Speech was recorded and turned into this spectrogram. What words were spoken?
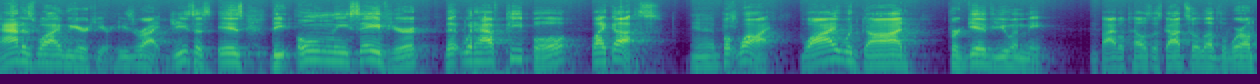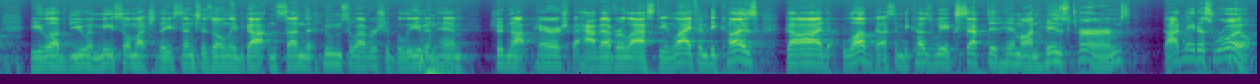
That is why we are here. He's right. Jesus is the only Savior that would have people like us. Yeah, but why? Why would God forgive you and me? The Bible tells us God so loved the world, he loved you and me so much that he sent his only begotten Son, that whomsoever should believe in him should not perish but have everlasting life. And because God loved us and because we accepted him on his terms, God made us royal.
